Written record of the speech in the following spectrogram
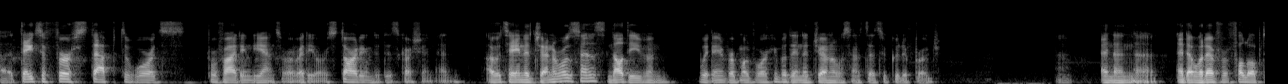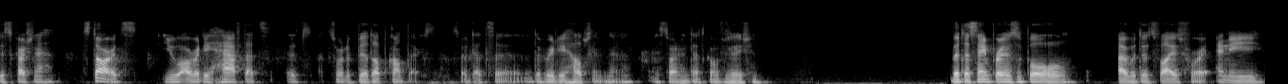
uh, takes a first step towards providing the answer already or starting the discussion. And I would say, in a general sense, not even within remote working, but in a general sense, that's a good approach. And then, uh, and then whatever follow-up discussion starts, you already have that uh, sort of built-up context. So that's uh, that really helps in, uh, in starting that conversation. But the same principle I would advise for any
